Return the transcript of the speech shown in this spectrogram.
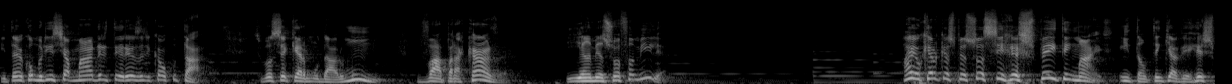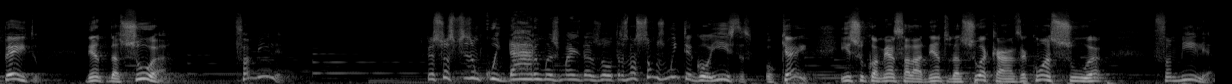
Então é como disse a Madre Teresa de Calcutá: se você quer mudar o mundo, vá para casa e ame a sua família. Ah, eu quero que as pessoas se respeitem mais. Então tem que haver respeito dentro da sua família. As pessoas precisam cuidar umas mais das outras. Nós somos muito egoístas, ok? Isso começa lá dentro da sua casa, com a sua família.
